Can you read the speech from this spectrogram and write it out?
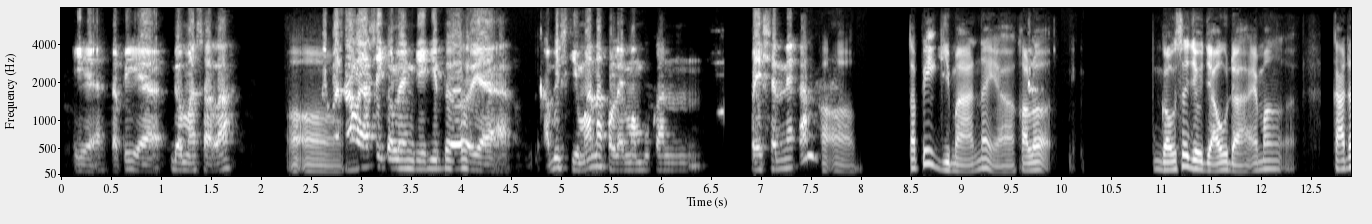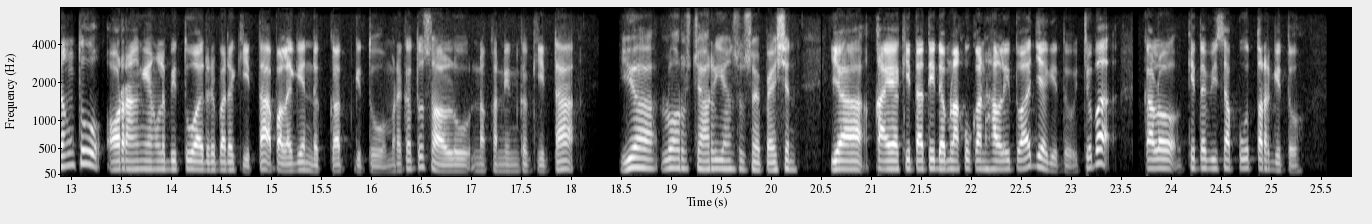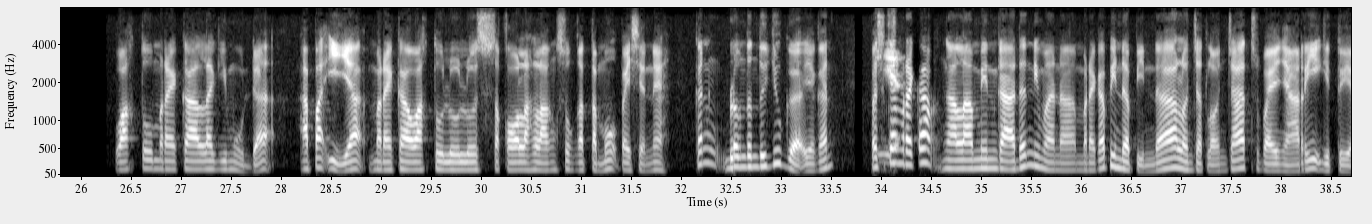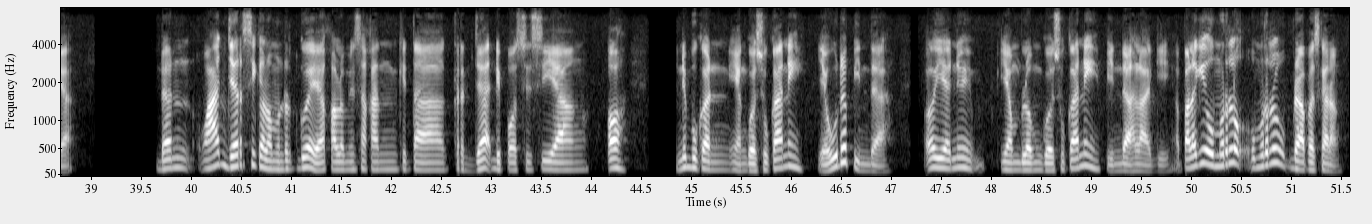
iya tapi ya gak masalah Heeh. masalah sih kalau yang kayak gitu ya habis gimana kalau emang bukan passionnya kan heeh. Tapi gimana ya kalau nggak usah jauh-jauh dah. Emang kadang tuh orang yang lebih tua daripada kita, apalagi yang dekat gitu, mereka tuh selalu nekenin ke kita, ya lu harus cari yang sesuai passion. Ya kayak kita tidak melakukan hal itu aja gitu. Coba kalau kita bisa puter gitu, waktu mereka lagi muda, apa iya mereka waktu lulus sekolah langsung ketemu passionnya? Kan belum tentu juga ya kan? Pasti kan Iya. mereka ngalamin keadaan di mana mereka pindah-pindah, loncat-loncat supaya nyari gitu ya. Dan wajar sih kalau menurut gue ya, kalau misalkan kita kerja di posisi yang, oh ini bukan yang gue suka nih, ya udah pindah. Oh iya ini yang belum gue suka nih, pindah lagi. Apalagi umur lu, umur lu berapa sekarang?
